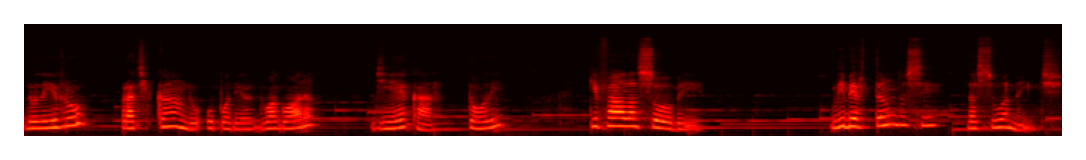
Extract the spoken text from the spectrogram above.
do livro Praticando o Poder do Agora, de Eckhart Tolle, que fala sobre libertando-se da sua mente.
